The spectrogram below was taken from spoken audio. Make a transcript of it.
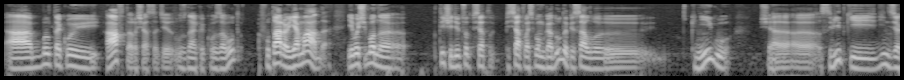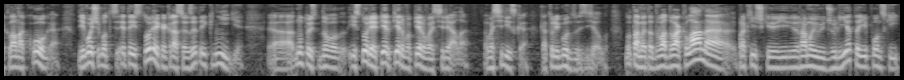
А, был такой автор, сейчас, кстати, узнаю, как его зовут, Футаро Ямада. В общем, он э, в 1958 году написал э, книгу, Э, свитки ниндзя клана Кога. И, в общем, вот эта история как раз из этой книги. Э, ну, то есть, до, история пер, первого, первого сериала Василиска, который Гонзо сделал. Ну, там это два, два клана, практически Ромео и Джульетта японский.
